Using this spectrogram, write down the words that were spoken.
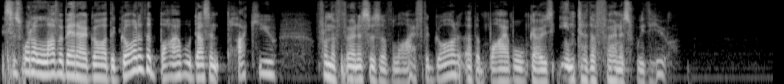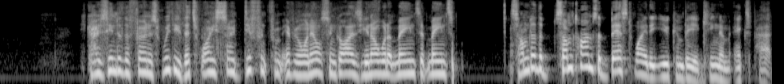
This is what I love about our God. The God of the Bible doesn't pluck you from the furnaces of life, the God of the Bible goes into the furnace with you. He goes into the furnace with you. That's why he's so different from everyone else. And guys, you know what it means? It means sometimes the best way that you can be a kingdom expat.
